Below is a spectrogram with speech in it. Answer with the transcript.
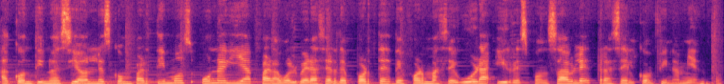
A continuación les compartimos una guía para volver a hacer deporte de forma segura y responsable tras el confinamiento.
